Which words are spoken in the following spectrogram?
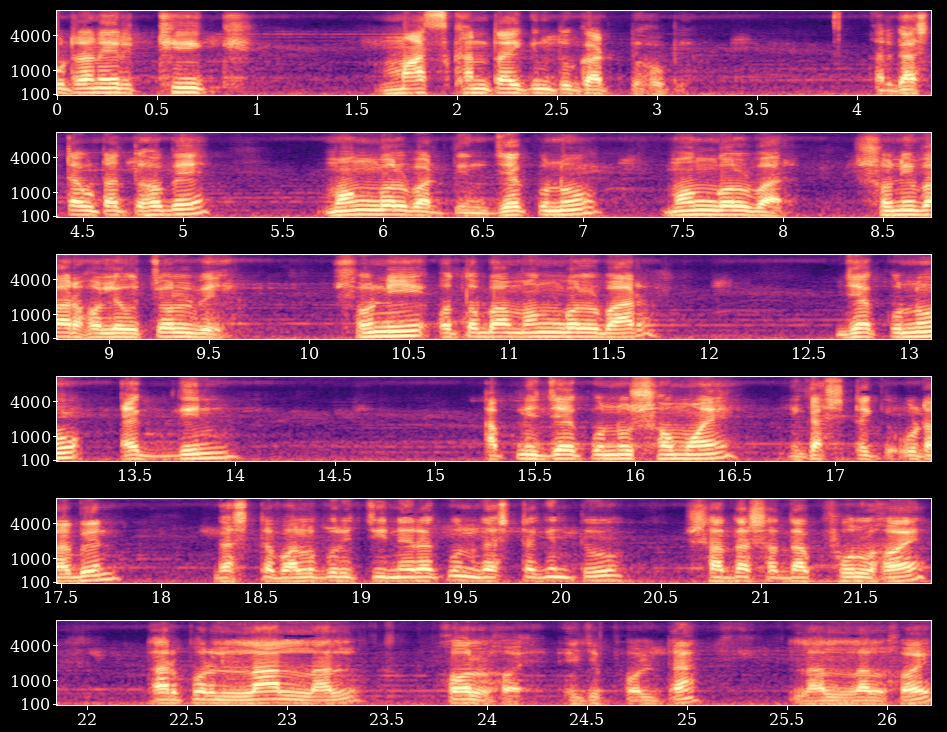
উঠানের ঠিক মাঝখানটায় কিন্তু গাড়তে হবে। আর গাছটা উঠাতে হবে মঙ্গলবার দিন যে কোনো মঙ্গলবার, শনিবার হলেও চলবে। শনি অথবা মঙ্গলবার যে কোনো একদিন আপনি যে কোনো সময় গাছটাকে উঠাবেন গাছটা ভালো করে চিনে রাখুন। গাছটা কিন্তু সাদা সাদা ফুল হয়, তারপর লাল লাল ফল হয়। এই যে ফলটা লাল লাল হয়,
